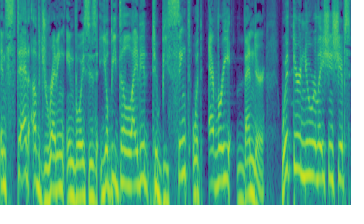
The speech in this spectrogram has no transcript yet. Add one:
Instead of dreading invoices, you'll be delighted to be synced with every vendor. With your new relationships,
